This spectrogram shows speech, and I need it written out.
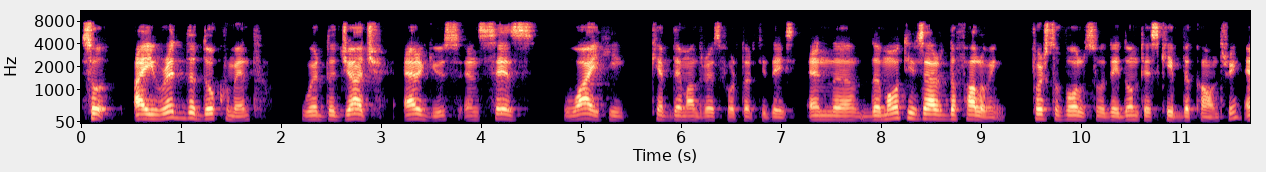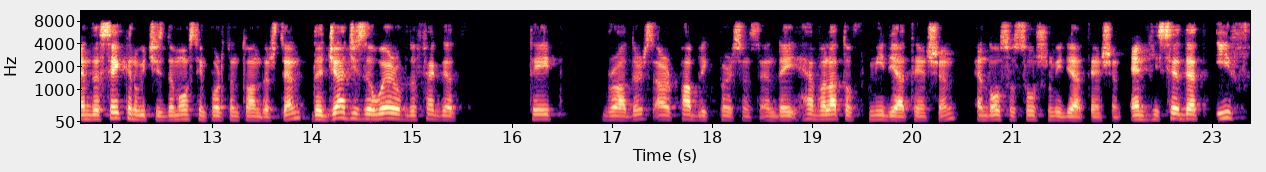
So I read the document where the judge argues and says why he kept them under arrest for 30 days. And uh, the motives are the following. First of all, so they don't escape the country. And the second, which is the most important to understand, the judge is aware of the fact that Tate brothers are public persons and they have a lot of media attention and also social media attention. And he said that if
